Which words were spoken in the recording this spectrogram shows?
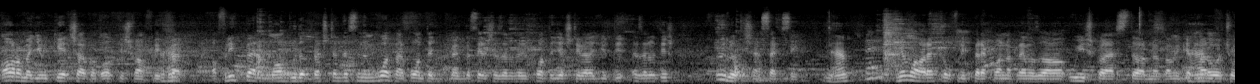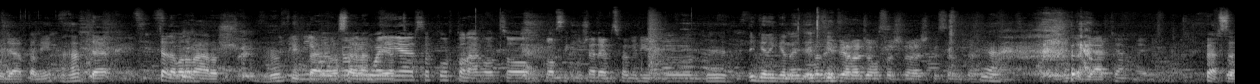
arra megyünk két sarkot, ott is van flipper. A flipper ma Budapesten, de szerintem volt már pont egy megbeszélés ezelőtt, pont egy estével együtt ezelőtt is, őrületesen szexi. Aha. Nem a retro flipperek vannak, hanem az a új iskolás störnök, amiket már olcsó gyártani, Aha. de tele van a város flipperrel a Ha szellem helyett. jársz, akkor találhatsz a klasszikus Adams family Igen, igen, egy, Az egy, Indiana Jones-osra esküszöntem. gyártják meg. persze,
